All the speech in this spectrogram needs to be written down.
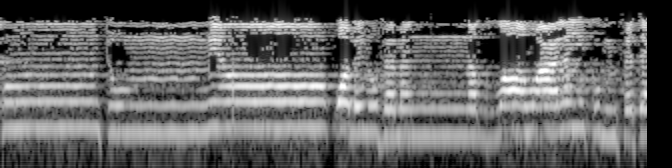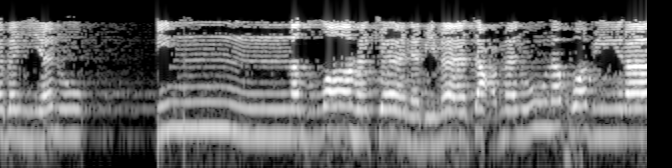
كنتم من قبل فمن الله عليكم فتبينوا إن الله كان بما تعملون خبيرا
